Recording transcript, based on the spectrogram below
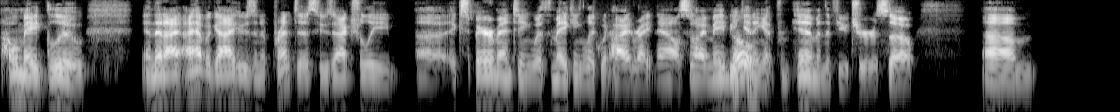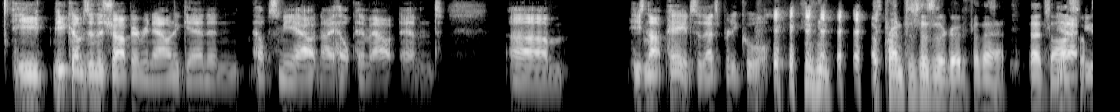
homemade glue, and then I, I have a guy who's an apprentice who's actually uh, experimenting with making liquid hide right now. So I may be oh. getting it from him in the future. So um, he he comes in the shop every now and again and helps me out, and I help him out. And um, he's not paid, so that's pretty cool. Apprentices are good for that. That's awesome. Yeah,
